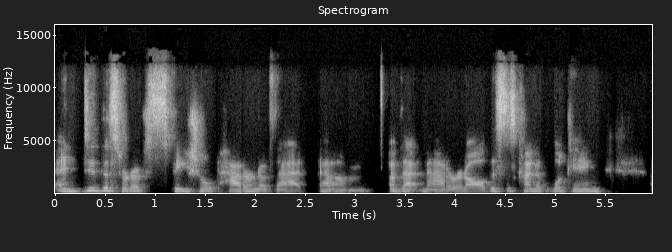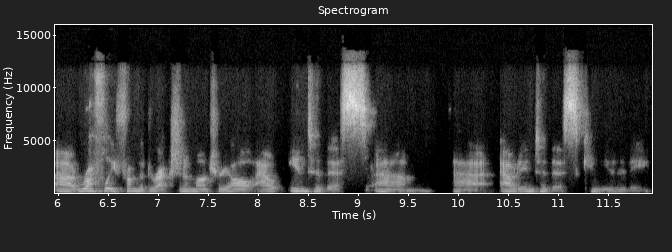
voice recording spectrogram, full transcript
and did the sort of spatial pattern of that um, of that matter at all. This is kind of looking uh, roughly from the direction of Montreal out into this um, uh, out into this community.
